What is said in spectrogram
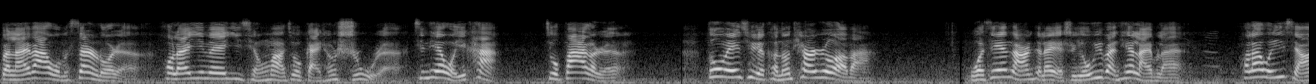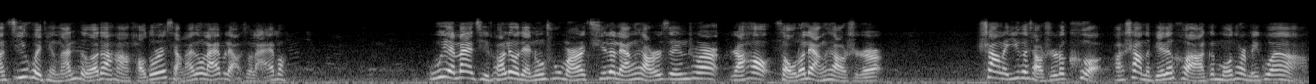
本来吧，我们三十多人，后来因为疫情嘛，就改成十五人。今天我一看，就八个人。都没去，可能天热吧。我今天早上起来也是犹豫半天来不来，后来我一想，机会挺难得的哈，好多人想来都来不了，就来吧。五点半起床，六点钟出门，骑了两个小时自行车，然后走了两个小时，上了一个小时的课啊，上的别的课啊，跟模特没关啊。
